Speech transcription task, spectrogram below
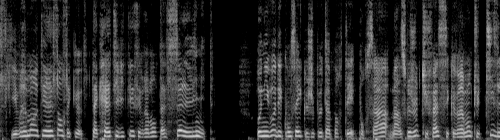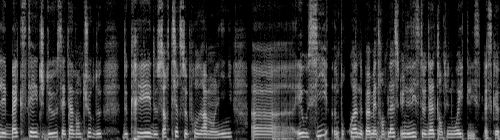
ce qui est vraiment intéressant, c'est que ta créativité, c'est vraiment ta seule limite. Au niveau des conseils que je peux t'apporter pour ça, ben ce que je veux que tu fasses, c'est que vraiment tu teases les backstage de cette aventure de de créer, de sortir ce programme en ligne, euh, et aussi pourquoi ne pas mettre en place une liste d'attente, une wait list, parce que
